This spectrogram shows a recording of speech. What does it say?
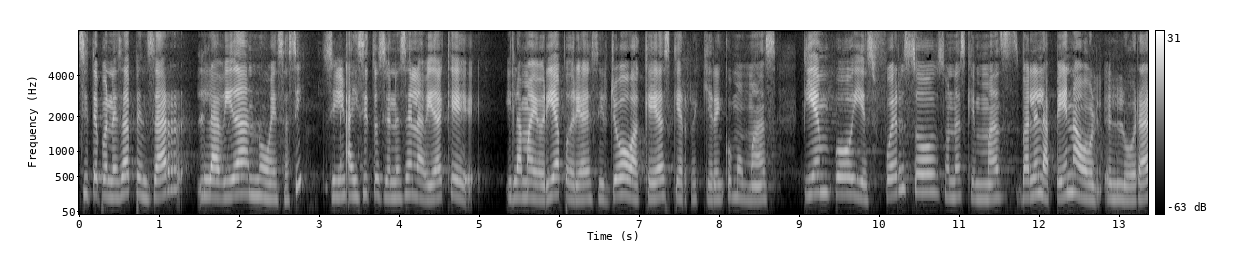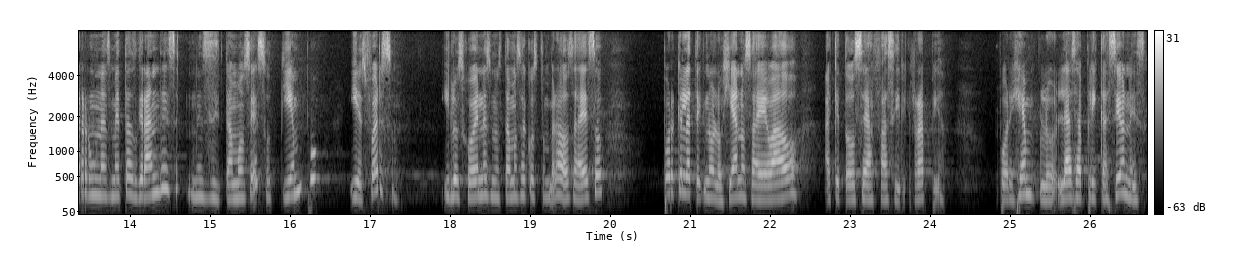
si te pones a pensar, la vida no es así. Sí. Hay situaciones en la vida que, y la mayoría podría decir yo, aquellas que requieren como más tiempo y esfuerzo, son las que más valen la pena o lograr unas metas grandes, necesitamos eso, tiempo y esfuerzo. Y los jóvenes no estamos acostumbrados a eso porque la tecnología nos ha llevado a que todo sea fácil y rápido. Por ejemplo, las aplicaciones.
